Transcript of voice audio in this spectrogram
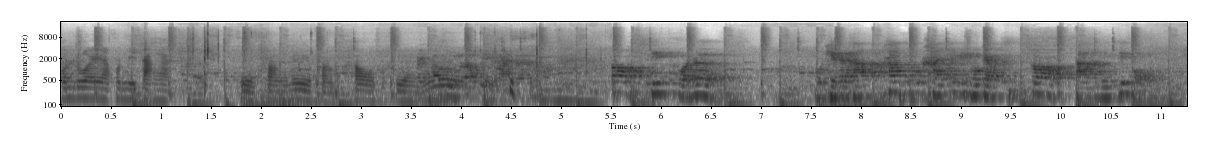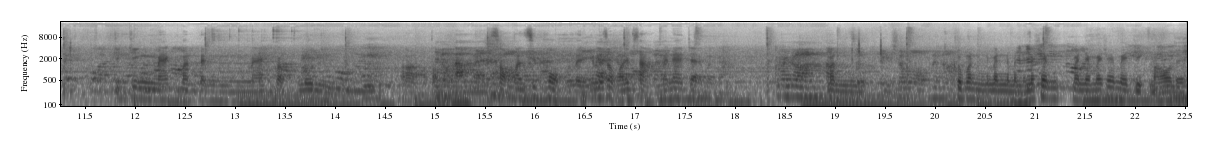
คนรวยอะ คนมีตังค์อะหูฟังไม่มีความเข้าเครื่อง เข้ารูมแล้วปิดไมค์แล้วนะครับ ก็ซิกโคเดอร์โอเคนะครับ ถ้าใครไม่มีโปรแกรมก็ตามลิงก์ที่ผมจริงๆ Mac มันเป็น Mac แบบรุ่นเอ่อประมาณ 2016 เลยไม่2013 ไม่แน่ใจเหมือนกัน มันคือมันมันมันไม่ใช่ มันยังไม่ใช่ Magic Mouse เลย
